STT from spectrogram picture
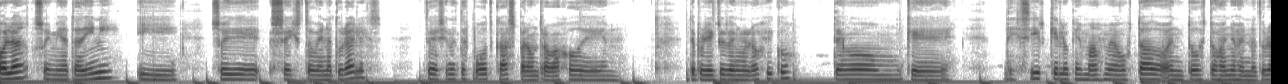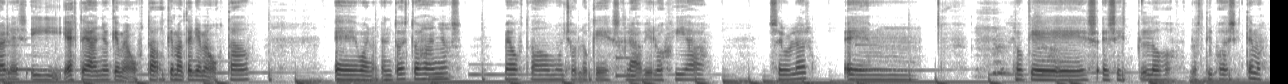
Hola, soy Mia Tadini y soy de Sexto B Naturales. Estoy haciendo este podcast para un trabajo de, de proyecto tecnológico. Tengo que decir qué es lo que más me ha gustado en todos estos años en Naturales y este año que me ha gustado, qué materia me ha gustado. Eh, bueno, en todos estos años me ha gustado mucho lo que es la biología celular. Em, lo que es los, tipos de sistemas,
